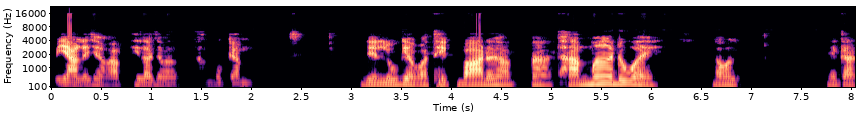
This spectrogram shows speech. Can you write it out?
ไม่ยากเลยใช่ไหมครับ ที่เราจะมาทำโปรแกรม เรียนรู้เกี่ยวกับ text bar ด้วยครับ อ่า timer ด้วยเราก็ในการ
